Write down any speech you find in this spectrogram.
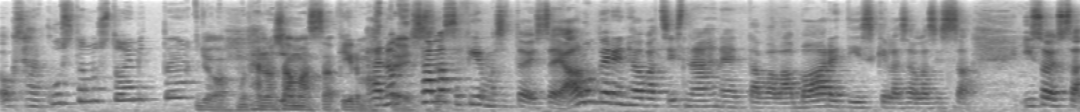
onko hän kustannustoimittaja? Joo, mutta hän on samassa firmassa Hän on töissä. samassa firmassa töissä ja alun perin he ovat siis nähneet tavallaan baaritiskillä sellaisissa isoissa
